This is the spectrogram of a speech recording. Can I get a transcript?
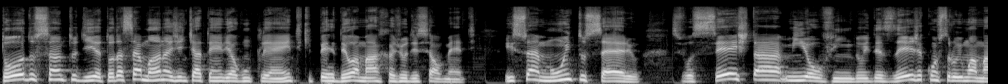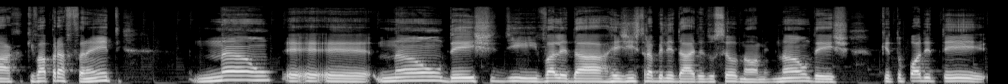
todo santo dia, toda semana a gente atende algum cliente que perdeu a marca judicialmente. Isso é muito sério. Se você está me ouvindo e deseja construir uma marca que vá para frente, não é, é, é, não deixe de validar a registrabilidade do seu nome. Não deixe. Porque tu pode ter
